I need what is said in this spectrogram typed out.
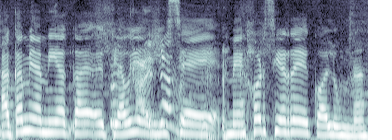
Acá mi amiga Ca- Claudia dice, mejor cierre de columna.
